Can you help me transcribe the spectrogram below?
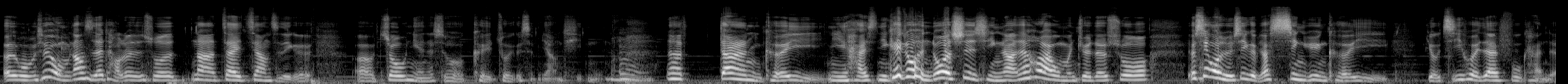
呃，我们所以我们当时在讨论说，那在这样子的一个。呃，周年的时候可以做一个什么样的题目嘛？嗯，那当然你可以，你还是你可以做很多的事情啦。但后来我们觉得说，新火水是一个比较幸运，可以。有机会再复刊的，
